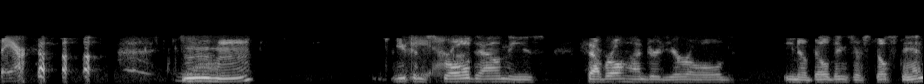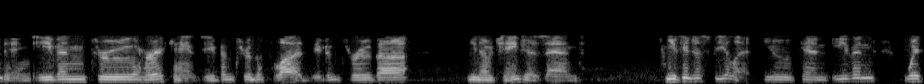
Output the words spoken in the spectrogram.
there. yeah. Mhm. You can Yeah. stroll down these several hundred year old, you know, buildings are still standing, even through the hurricanes, even through the floods, even through the, you know, changes. And you can just feel it. You can even with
